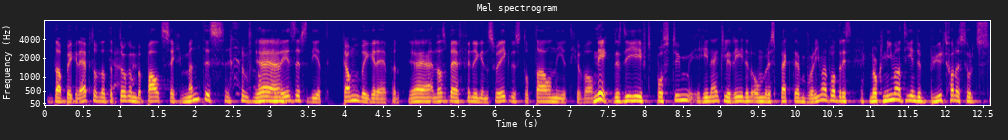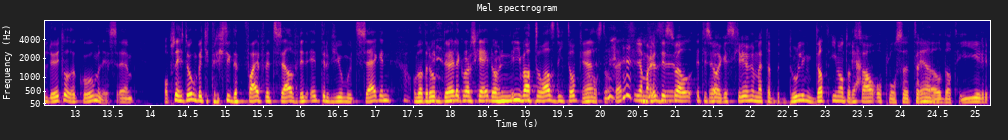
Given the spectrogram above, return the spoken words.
dat begrijpt, of dat er toch een bepaald segment is van Ja, ja. de lezers die het kan begrijpen. Ja, ja. En dat is bij Finnegan's Wake dus totaal niet het geval. Nee, dus die heeft postuum geen enkele reden om respect te hebben voor iemand, want er is nog niemand die in de buurt van een soort sleutel gekomen is. Ehm, op zich is het ook een beetje triestig dat Pfeiffer het zelf in een interview moet zeggen, omdat er ook duidelijk waarschijnlijk nog niemand was die het opgelost had. Hè? Ja, maar het Dus, is eh, wel, het is ja. wel geschreven met de bedoeling dat iemand het Ja. zou oplossen, terwijl dat hier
